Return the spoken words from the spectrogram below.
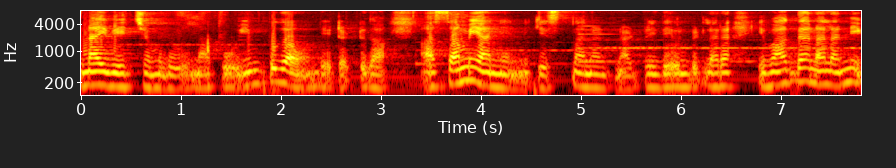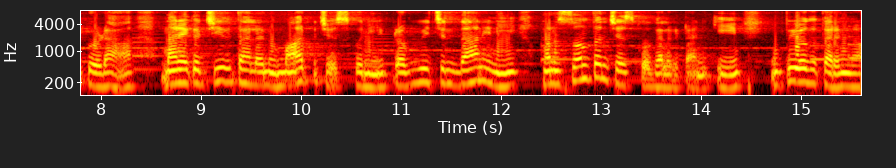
నైవేద్యములు నాకు ఇంపుగా ఉండేటట్టుగా ఆ సమయాన్ని నీకు ఇస్తానంటున్నాడు. ప్రియ దేవుని బిడ్డలారా ఈ వాగ్దానాలన్నీ కూడా మన యొక్క జీవితాలను మార్పు చేసుకుని ప్రభు ఇచ్చిన దానిని మనం సొంతం చేసుకోగలగటానికి ఉపయోగకరంగా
